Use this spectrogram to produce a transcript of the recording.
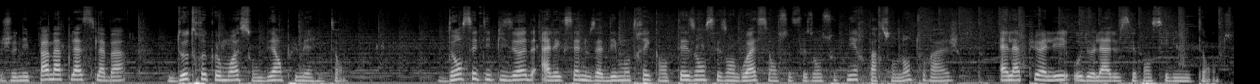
je n'ai pas ma place là-bas, d'autres que moi sont bien plus méritants. Dans cet épisode, Alexia nous a démontré qu'en taisant ses angoisses et en se faisant soutenir par son entourage, elle a pu aller au-delà de ses pensées limitantes.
